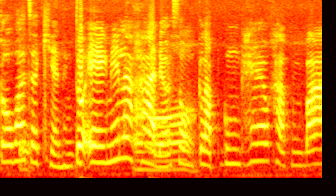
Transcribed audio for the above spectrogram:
ก็ว่าจะเขียนถึงตัวเองนี่แหละค่ะ อ๋อ เดี๋ยวส่งกลับกรุงเทพค่ะคุณป้า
